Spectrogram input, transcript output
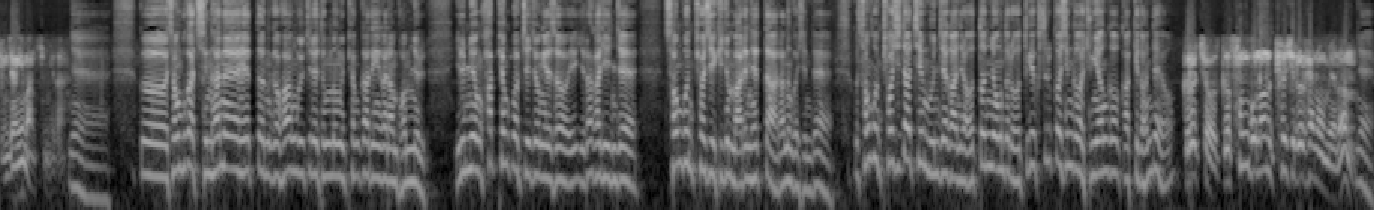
굉장히 많습니다. 예. 그 정부가 지난해 했던 그 화학물질의 등록 및 평가 등에 관한 법률 일명 화평법 제정에서 여러 가지 이제 성분 표시 기준 마련했다라는 것인데 그 성분 표시 자체의 문제가 아니라 어떤 용도로 어떻게 쓸 것인가가 중요한 것 같기도 한데요. 그렇죠. 그 성분은 표시를 해놓으면은 예.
